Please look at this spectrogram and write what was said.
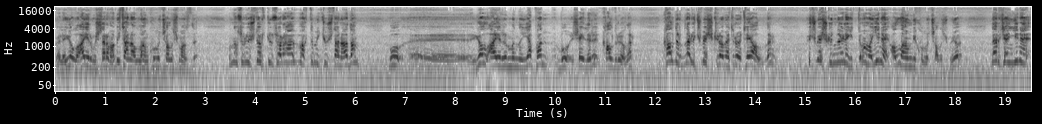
Böyle yolu ayırmışlar ama bir tane Allah'ın kulu çalışmazdı. Ondan sonra 3-4 gün sonra abi baktım 2-3 tane adam bu e, yol ayrımını yapan bu şeyleri kaldırıyorlar. Kaldırdılar 3-5 kilometre öteye aldılar. 3-5 günde öyle gittim ama yine Allah'ın bir kulu çalışmıyor. Derken yine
